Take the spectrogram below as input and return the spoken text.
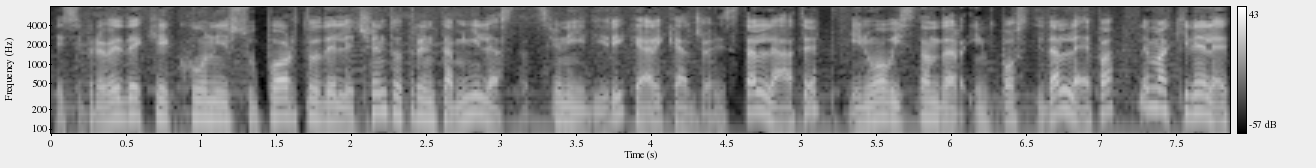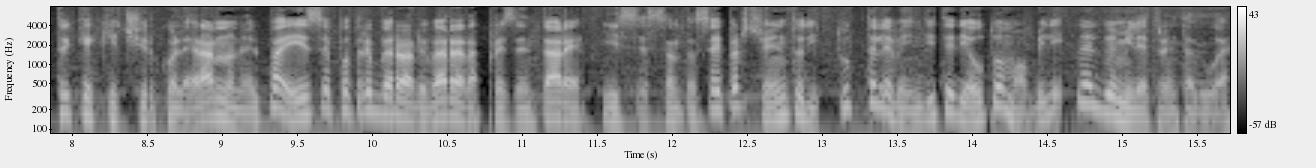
e si prevede che con il supporto delle 130.000 stazioni di ricarica già installate e i nuovi standard imposti dall'EPA, le macchine elettriche che circoleranno nel paese potrebbero arrivare a rappresentare il 66% di tutte le vendite di automobili nel 2032.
